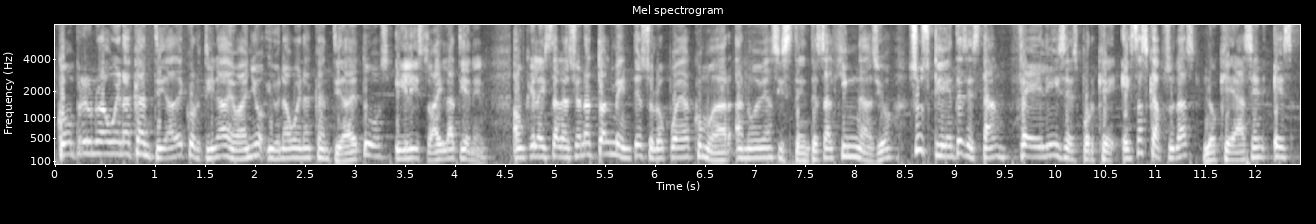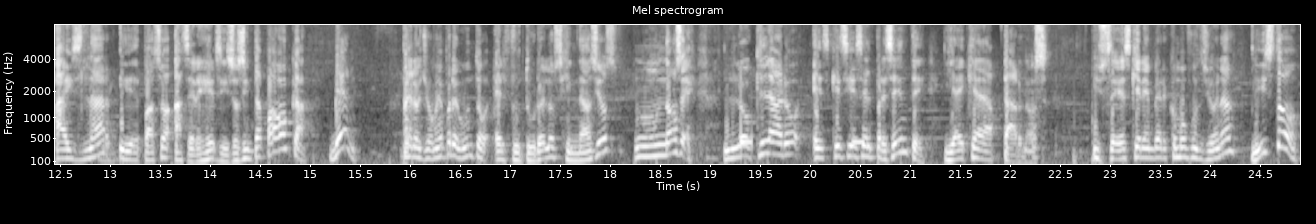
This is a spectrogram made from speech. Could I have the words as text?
Compren una buena cantidad de cortina de baño y una buena cantidad de tubos y listo, ahí la tienen. Aunque la instalación actualmente solo puede acomodar a nueve asistentes al gimnasio, sus clientes están felices porque estas cápsulas lo que hacen es aislar y de paso hacer ejercicio sin tapaboca. Bien, pero yo me pregunto, ¿el futuro de los gimnasios? No sé. Lo claro es que sí es el presente y hay que adaptarnos. ¿Y ustedes quieren ver cómo funciona? ¡Listo!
